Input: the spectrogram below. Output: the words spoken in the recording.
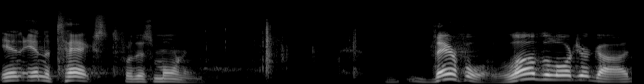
In, in the text for this morning, therefore, love the Lord your God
